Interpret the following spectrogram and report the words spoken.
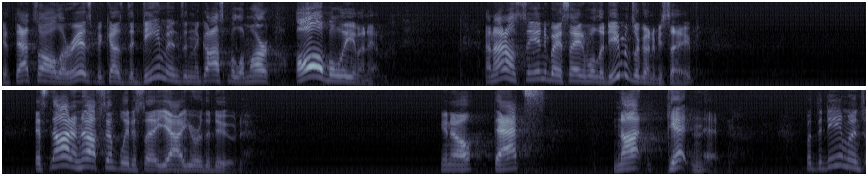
if that's all there is, because the demons in the Gospel of Mark all believe in him. And I don't see anybody saying, well, the demons are going to be saved. It's not enough simply to say, yeah, you're the dude. You know, that's not getting it. But the demons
